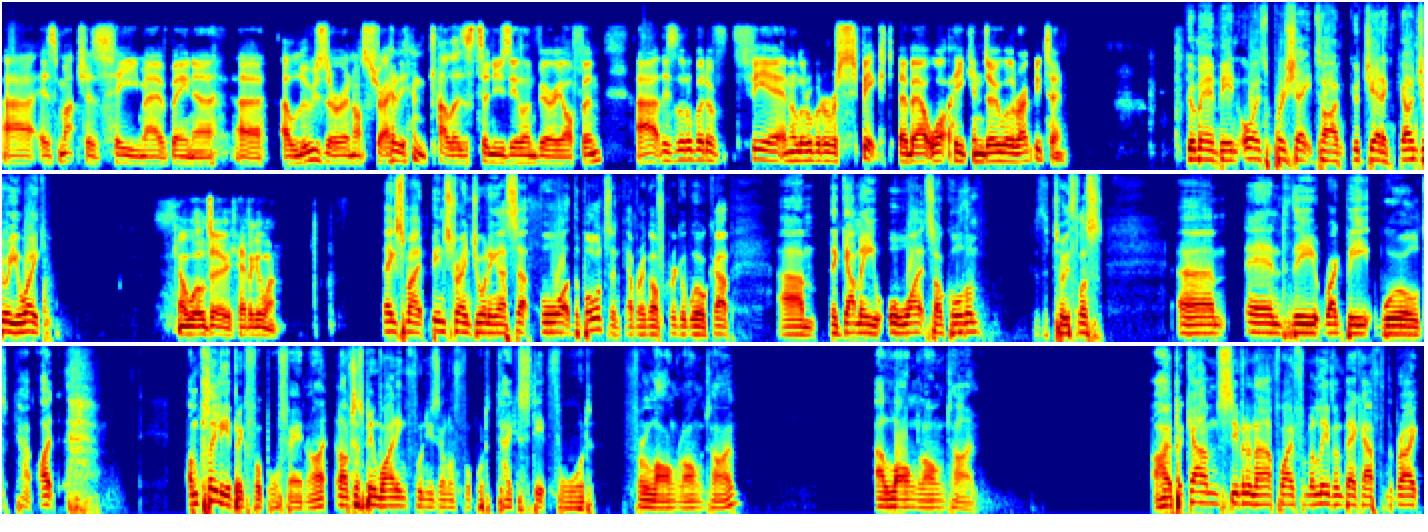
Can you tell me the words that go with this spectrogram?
uh, as much as he may have been a, a, a loser in Australian colours to New Zealand very often, uh, there's a little bit of fear and a little bit of respect about what he can do with a rugby team. Good man, Ben. Always appreciate your time. Good chatting. Go enjoy your week. I will do. Have a good one. Thanks, mate. Ben Strang joining us for the Bulletin, covering off Cricket World Cup. Um, the gummy all whites, I'll call them, because they're toothless. Um, and the Rugby World Cup. I, I'm clearly a big football fan, right? And I've just been waiting for New Zealand football to take a step forward for a long, long time. A long, long time. I hope it comes seven and a half away from 11 back after the break.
